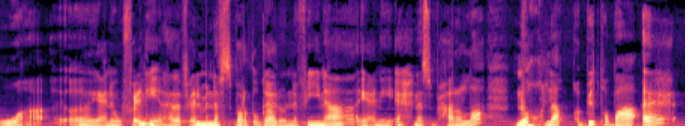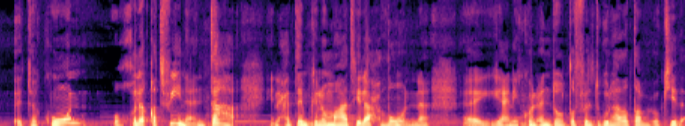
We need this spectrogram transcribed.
ويعني وفعليا هذا في علم النفس برضو قالوا إن فينا يعني إحنا سبحان الله نخلق بطبائع تكون خلقت فينا انتهى. يعني حتى يمكن الأمهات يلاحظون آه، يعني يكون عندهم طفل تقول هذا طبعه كذا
